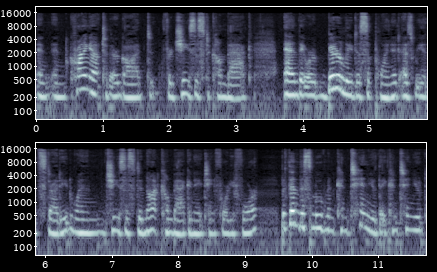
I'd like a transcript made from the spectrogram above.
and, and crying out to their God to, for Jesus to come back. And they were bitterly disappointed, as we had studied, when Jesus did not come back in 1844. But then this movement continued. They continued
